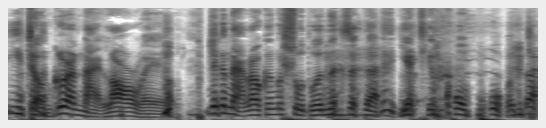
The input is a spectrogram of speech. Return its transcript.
一整个奶酪，哎，那个奶酪跟个树墩子似的，也挺恐怖的。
